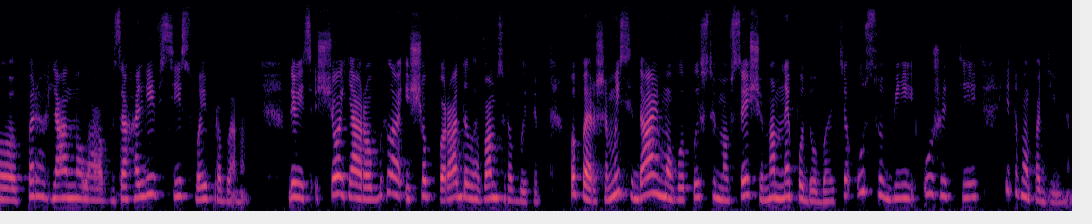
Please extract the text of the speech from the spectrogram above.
е, переглянула взагалі всі свої проблеми. Дивіться, що я робила і що порадила вам зробити. По-перше, ми сідаємо, виписуємо все, що нам не подобається у собі, у житті і тому подібне.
